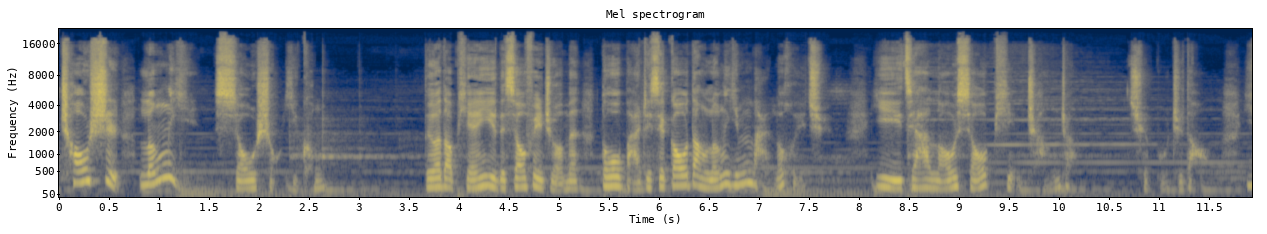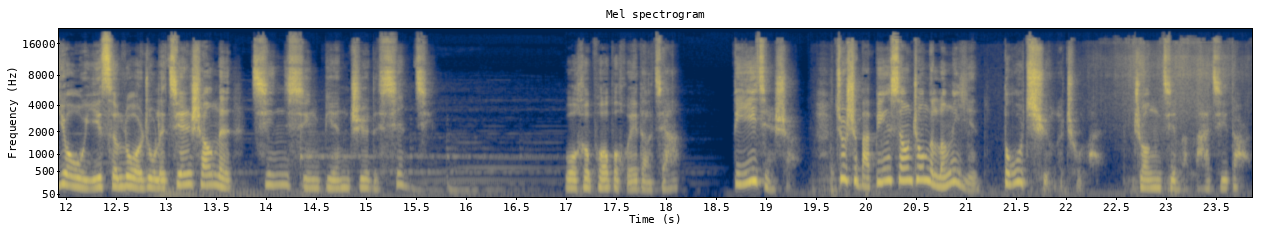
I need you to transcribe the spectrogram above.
超市冷饮销售一空，得到便宜的消费者们都把这些高档冷饮买了回去，一家老小品尝着，却不知道又一次落入了奸商们精心编织的陷阱。我和婆婆回到家，第一件事儿就是把冰箱中的冷饮都取了出来。装进了垃圾袋。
